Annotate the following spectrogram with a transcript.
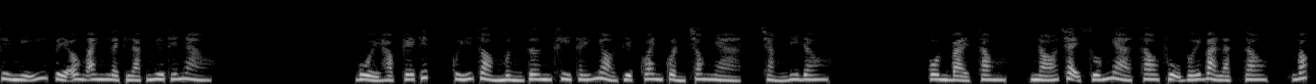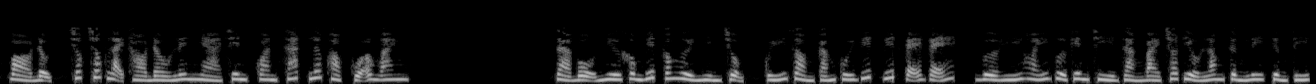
suy nghĩ về ông anh lệch lạc như thế nào. Buổi học kế tiếp, quý giòm mừng rơn khi thấy nhỏ Diệp quanh quẩn trong nhà, chẳng đi đâu. Ôn bài xong, nó chạy xuống nhà sau phụ với bà lặt rau, bóc vỏ đậu, chốc chốc lại thò đầu lên nhà trên quan sát lớp học của ông anh. Giả bộ như không biết có người nhìn trộm, quý giòm cắm cúi viết viết vẽ vẽ, vừa hí hoáy vừa kiên trì giảng bài cho Tiểu Long từng ly từng tí,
